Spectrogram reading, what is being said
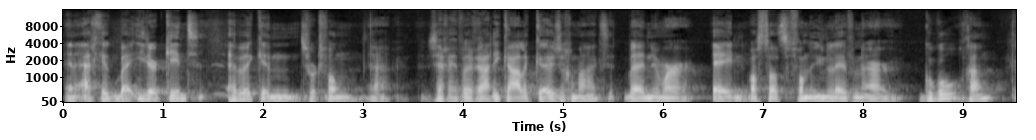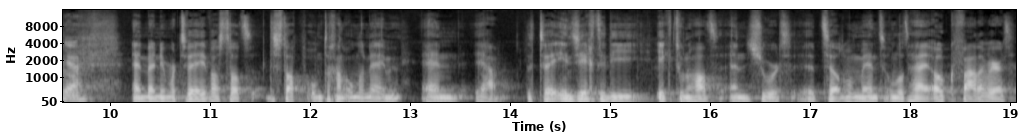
En eigenlijk bij ieder kind heb ik een soort van, ja, zeg even, radicale keuze gemaakt. Bij nummer één was dat van Unilever naar Google gaan. Ja. En bij nummer twee was dat de stap om te gaan ondernemen. En ja, de twee inzichten die ik toen had, en Sjoerd hetzelfde moment, omdat hij ook vader werd,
